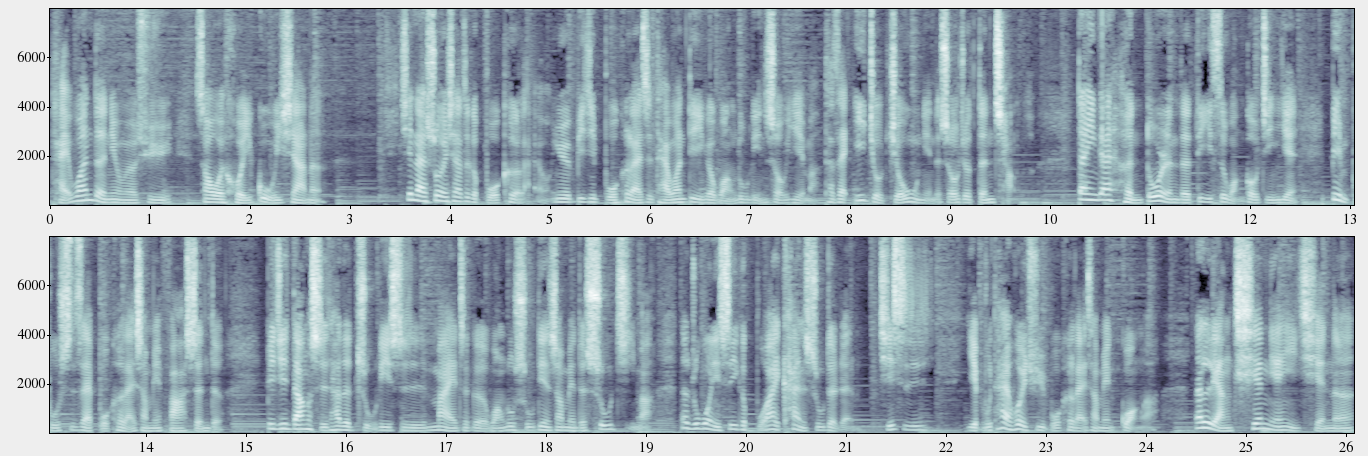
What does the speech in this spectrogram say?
台湾的你有没有去稍微回顾一下呢？先来说一下这个博客来哦，因为毕竟博客来是台湾第一个网络零售业嘛，它在一九九五年的时候就登场了。但应该很多人的第一次网购经验，并不是在博客来上面发生的，毕竟当时它的主力是卖这个网络书店上面的书籍嘛。那如果你是一个不爱看书的人，其实也不太会去博客来上面逛了。那两千年以前呢，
